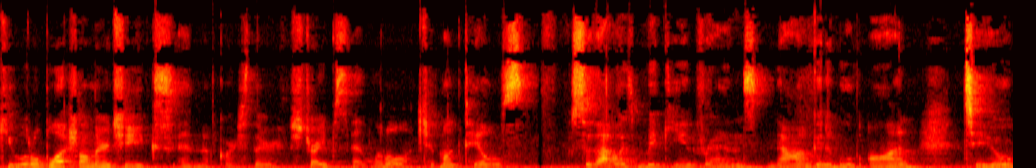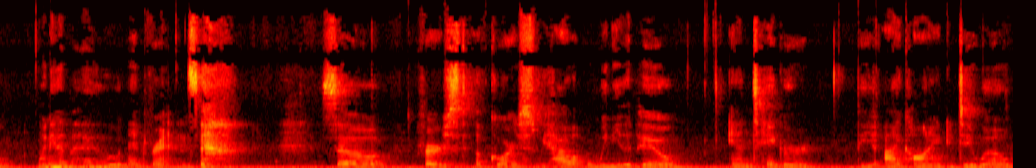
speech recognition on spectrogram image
cute little blush on their cheeks, and of course their stripes and little chipmunk tails. So that was Mickey and Friends. Now I'm gonna move on to Winnie the Pooh and friends. so first, of course, we have Winnie the Pooh and Tigger, the iconic duo.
